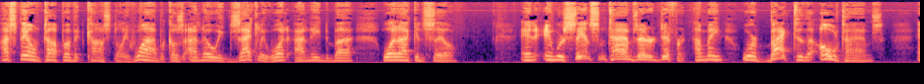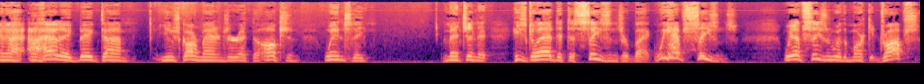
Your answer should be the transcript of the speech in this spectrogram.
I stay on top of it constantly. Why? Because I know exactly what I need to buy, what I can sell. And and we're seeing some times that are different. I mean, we're back to the old times. And I, I had a big time used car manager at the auction Wednesday mention that He's glad that the seasons are back. We have seasons. We have seasons where the market drops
